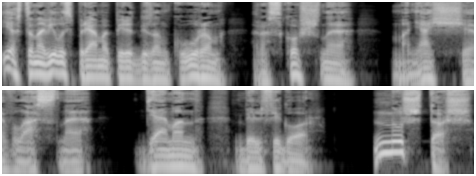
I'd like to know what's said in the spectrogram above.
и остановилась прямо перед Безанкуром. Роскошная, манящая, властная. Демон Бельфигор. «Ну что ж»,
